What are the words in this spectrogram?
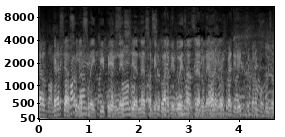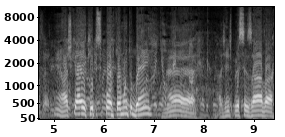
O que, é que você achou da sua equipe nesse, nessa vitória de 2 a 0 Leandro? Pé direito, vitória por 2 a 0 Eu acho que a equipe se portou muito bem. Né? A gente precisava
